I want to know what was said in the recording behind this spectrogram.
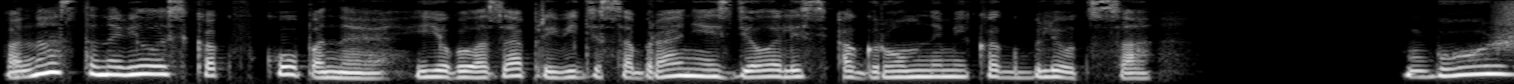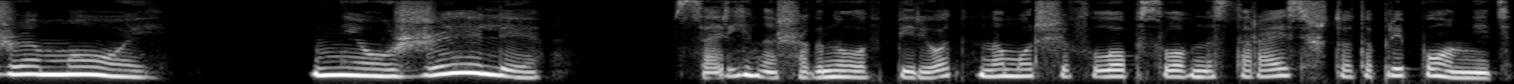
Она остановилась как вкопанная, ее глаза при виде собрания сделались огромными, как блюдца. «Боже мой! Неужели...» Сарина шагнула вперед, наморщив лоб, словно стараясь что-то припомнить.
